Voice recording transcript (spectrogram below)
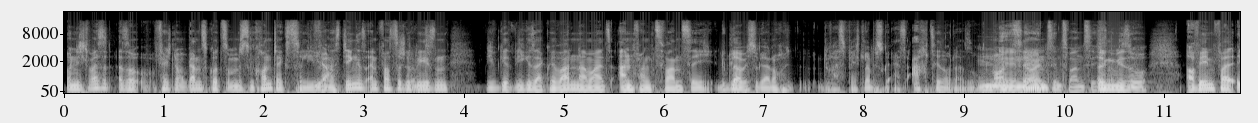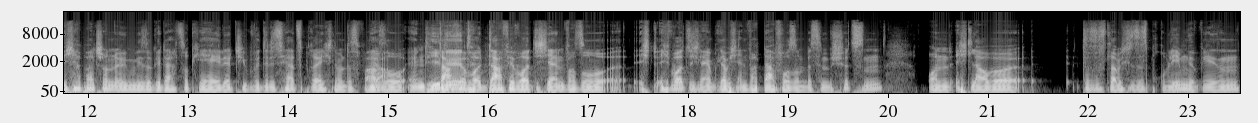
und ich weiß, also vielleicht noch ganz kurz, um ein bisschen Kontext zu liefern. Ja. Das Ding ist einfach so Stimmt. gewesen, wie, wie gesagt, wir waren damals Anfang 20. Du glaube ich sogar noch, du warst vielleicht glaube ich sogar erst 18 oder so. 19, 19 20. Irgendwie so. Auf jeden Fall, ich habe halt schon irgendwie so gedacht, okay, hey, der Typ wird dir das Herz brechen und das war Ja, so, dafür, dafür wollte ich dir einfach so, äh, ich, ich wollte dich, glaube ich, einfach davor so ein bisschen beschützen und ich glaube, das ist, glaube ich, dieses Problem gewesen,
